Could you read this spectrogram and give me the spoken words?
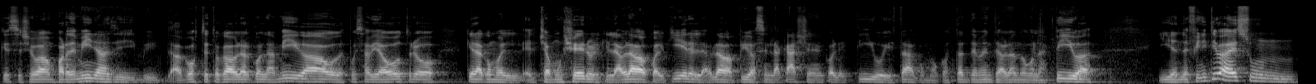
que se llevaba un par de minas y, a vos te tocaba hablar con la amiga o después había otro que era como el, el chamullero, el que le hablaba a cualquiera, le hablaba a pibas en la calle, en el colectivo y estaba como constantemente hablando con las pibas. Y en definitiva es un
